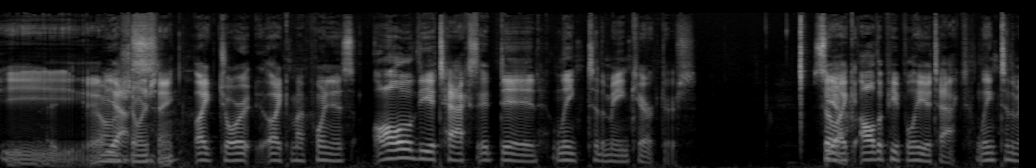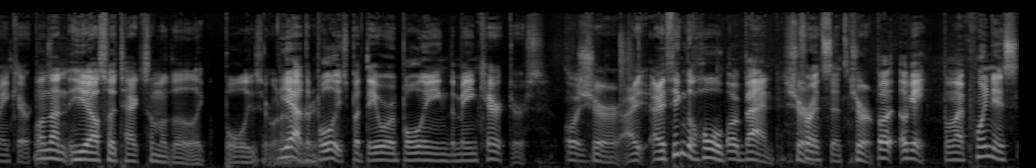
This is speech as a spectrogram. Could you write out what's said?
E- I don't Yes. what you're saying. like George like my point is all of the attacks it did linked to the main characters. So Yeah. like all the people he attacked linked to the main characters. Well, then he also attacked some of the like bullies or whatever. yeah, the bullies, but they were bullying the main characters or Sure, I I think the whole or Ben, Sure, for instance. sure. But okay, but my point is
